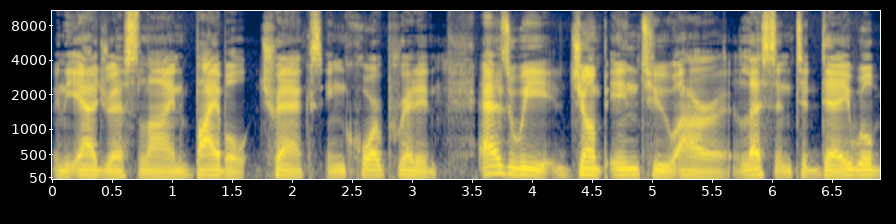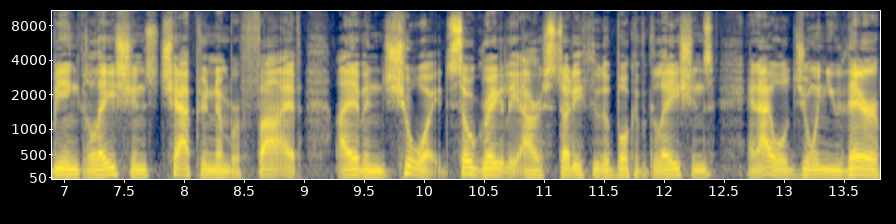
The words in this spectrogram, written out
in the address line Bible Tracts Incorporated. As we jump into our lesson today, we'll be in Galatians chapter number 5. I have enjoyed so greatly our study through the book of Galatians, and I will join you there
